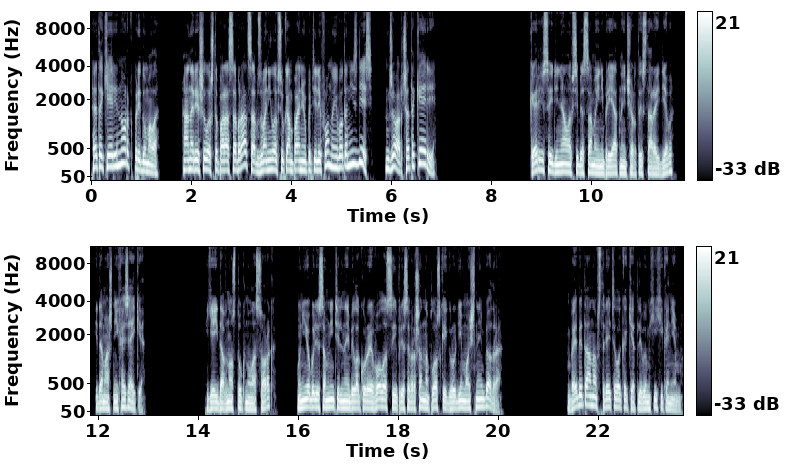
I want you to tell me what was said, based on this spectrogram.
«Это Керри Норк придумала. Она решила, что пора собраться, обзвонила всю компанию по телефону, и вот они здесь. Джордж, это Керри!» Керри соединяла в себе самые неприятные черты старой девы и домашней хозяйки. Ей давно стукнуло сорок, у нее были сомнительные белокурые волосы и при совершенно плоской груди мощные бедра. Бэбби-то она встретила кокетливым хихиканьем.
